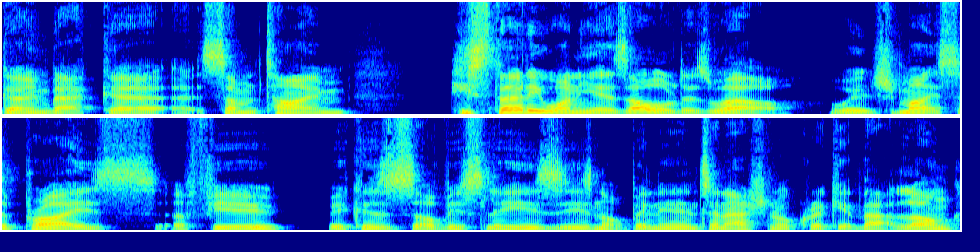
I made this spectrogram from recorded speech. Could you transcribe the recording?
going back uh, some time. He's 31 years old as well, which might surprise a few because obviously he's he's not been in international cricket that long,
